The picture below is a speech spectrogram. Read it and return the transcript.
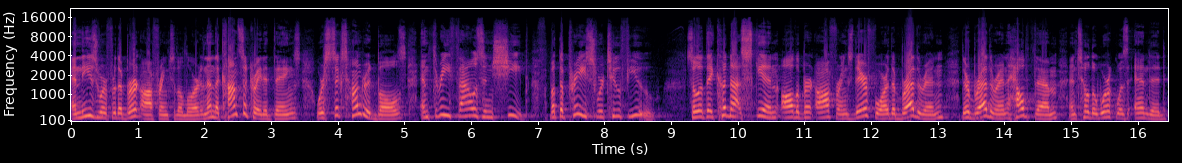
and these were for the burnt offering to the Lord. And then the consecrated things were 600 bulls and 3,000 sheep, but the priests were too few so that they could not skin all the burnt offerings. Therefore, the brethren, their brethren, helped them until the work was ended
